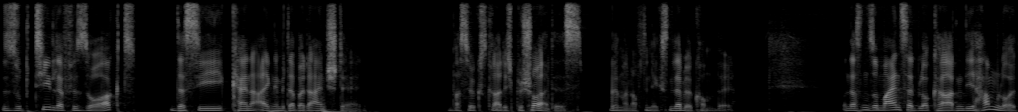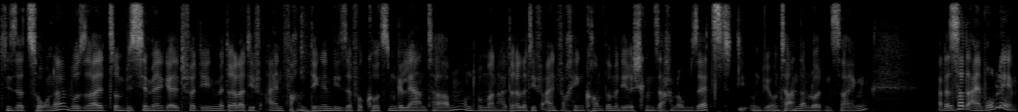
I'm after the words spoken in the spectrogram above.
subtil dafür sorgt, dass sie keine eigenen Mitarbeiter einstellen. Was höchstgradig bescheuert ist, wenn man auf den nächsten Level kommen will. Und das sind so Mindset-Blockaden, die haben Leute in dieser Zone, wo sie halt so ein bisschen mehr Geld verdienen mit relativ einfachen Dingen, die sie vor kurzem gelernt haben und wo man halt relativ einfach hinkommt, wenn man die richtigen Sachen umsetzt die, und wir unter anderem Leuten zeigen. Aber das ist halt ein Problem.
